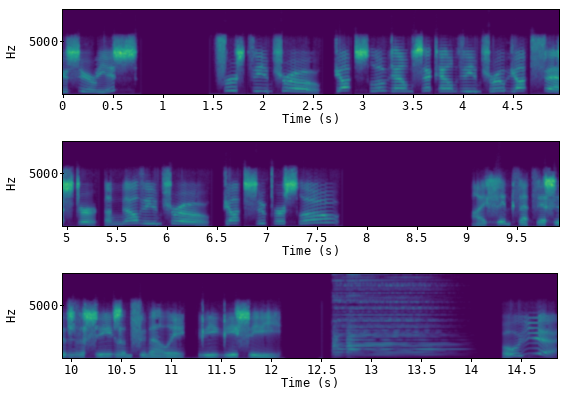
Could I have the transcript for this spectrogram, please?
you serious? First the intro got slow down, second the intro got faster, and now the intro got super slow? I think that this is the season finale, BBC. Oh yeah.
